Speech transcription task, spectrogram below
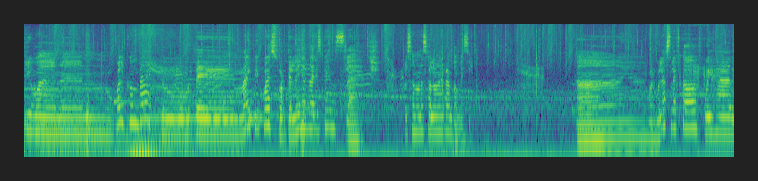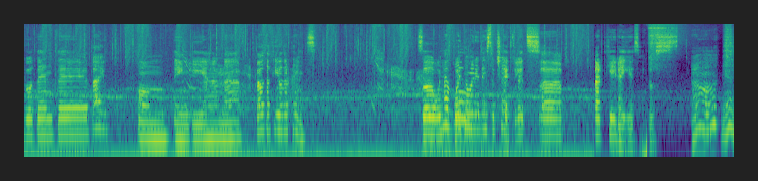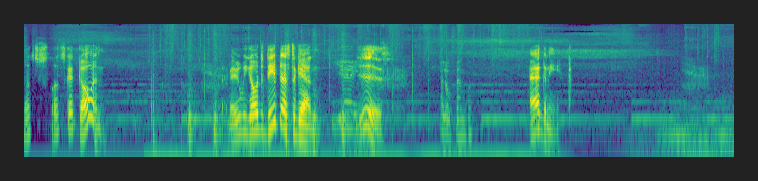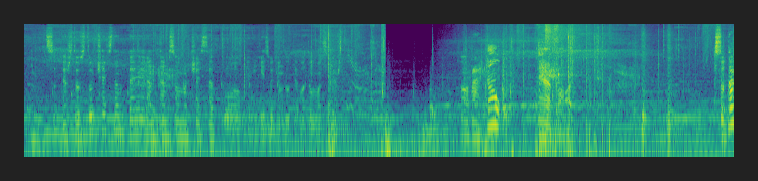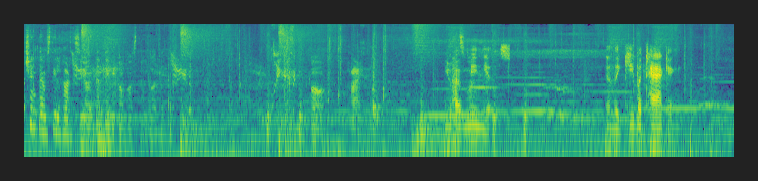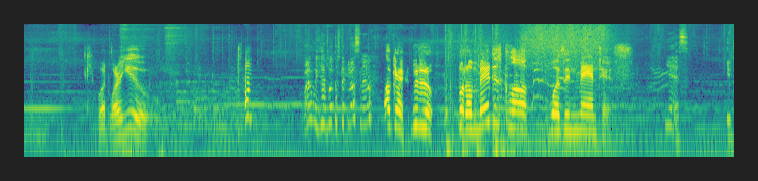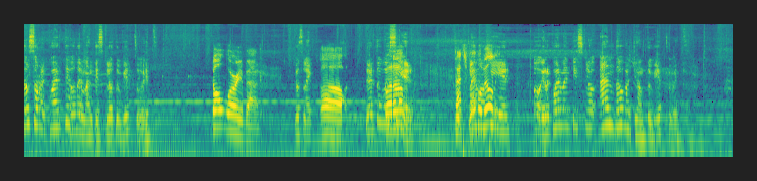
everyone, and welcome back to the mighty quest for the legendary spin slash, also known as Knight Randomizer. Uh, where we last left off, we had gotten the dive bomb thingy and uh, about a few other things. So we have way too many things to check. Let's uh, start here, I guess, because Oh, Yeah, let's let's get going. Maybe we go to Deep Nest again. yay! Ugh, Hello, Fendo. agony. So there's those two checks down there, and then some more checks up above. In case we can do the bottom ones first. Alright. No. Oh God. So touching them still hurts you, and then they become hostile. Got it. Oh, right. You That's have minions, and they keep attacking. What were you? Well, we have both of the claws now. Okay, no, no, no. But a mantis claw was in mantis. Yes. It also required the other mantis claw to get to it. Don't worry about it. Because, like, Oh, there are two But, um, here. that's full mobility. Here. Oh, it requires mantis claw and double jump to get to it.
